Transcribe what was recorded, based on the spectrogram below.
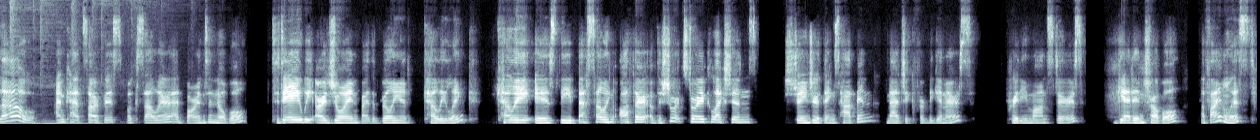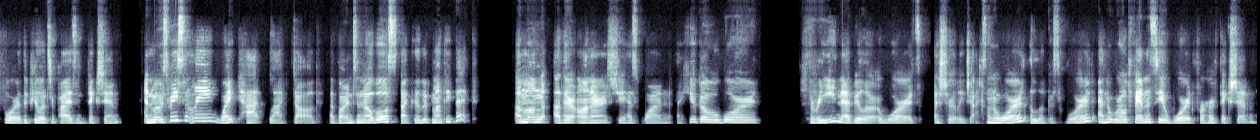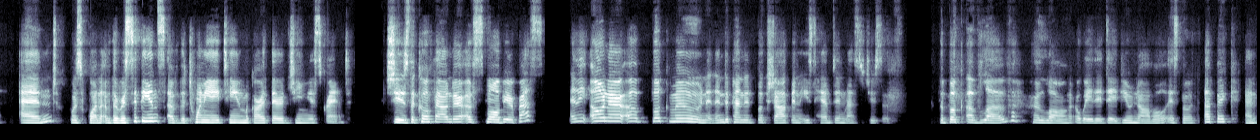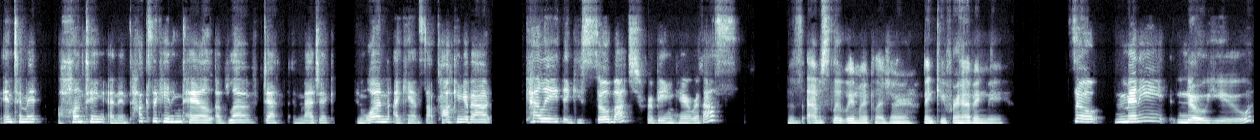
Hello, I'm Kat Sarfas, bookseller at Barnes & Noble. Today we are joined by the brilliant Kelly Link. Kelly is the best-selling author of the short story collections Stranger Things Happen, Magic for Beginners, Pretty Monsters, Get in Trouble, a finalist for the Pulitzer Prize in Fiction, and most recently, White Cat, Black Dog, a Barnes & Noble speculative monthly pick. Among other honors, she has won a Hugo Award, three Nebula Awards, a Shirley Jackson Award, a Locus Award, and a World Fantasy Award for her fiction, and was one of the recipients of the 2018 MacArthur Genius Grant. She is the co founder of Small Beer Press and the owner of Book Moon, an independent bookshop in Easthampton, Massachusetts. The Book of Love, her long awaited debut novel, is both epic and intimate, a haunting and intoxicating tale of love, death, and magic, and one I can't stop talking about. Kelly, thank you so much for being here with us. It was absolutely my pleasure. Thank you for having me. So many know you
